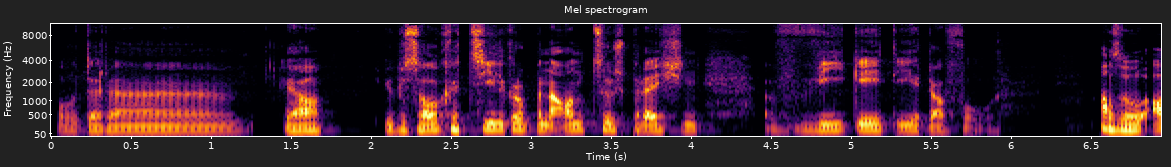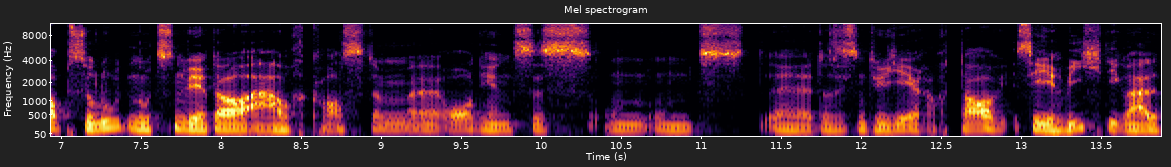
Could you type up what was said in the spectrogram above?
oder äh, ja, über solche Zielgruppen anzusprechen. Wie geht ihr da vor? Also absolut nutzen wir da auch Custom äh, Audiences und, und äh, das ist natürlich auch da sehr wichtig, weil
